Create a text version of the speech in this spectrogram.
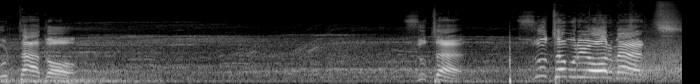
Hurtado. Zuta. Zuta vuruyor Mert.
